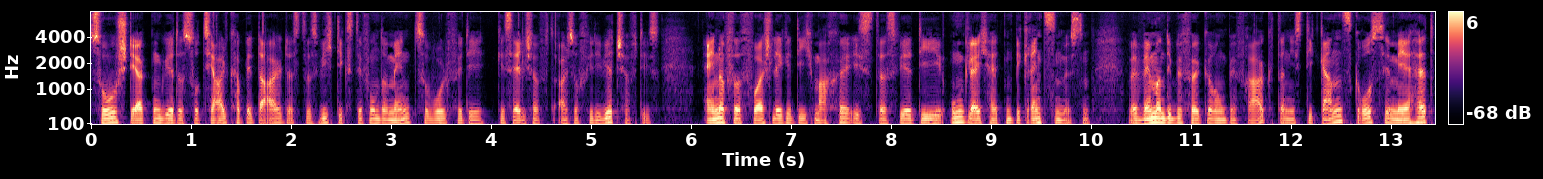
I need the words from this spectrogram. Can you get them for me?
So stärken wir das Sozialkapital, das das wichtigste Fundament sowohl für die Gesellschaft als auch für die Wirtschaft ist. Einer der Vorschläge, die ich mache, ist, dass wir die Ungleichheiten begrenzen müssen. Weil wenn man die Bevölkerung befragt, dann ist die ganz große Mehrheit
